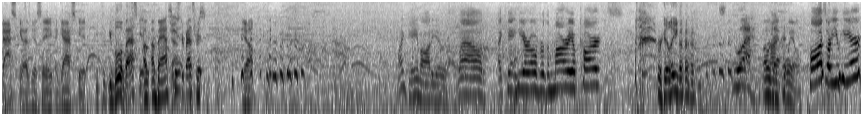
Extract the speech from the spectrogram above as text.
basket. I was gonna say a gasket. You, you blew a basket. A, a basket? Easter basket? Yeah. My game audio is loud. I can't hear over the Mario Karts. really? Oh, that oil. Pause. Are you here?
